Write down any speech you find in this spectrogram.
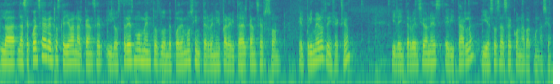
la, la secuencia de eventos que llevan al cáncer y los tres momentos donde podemos intervenir para evitar el cáncer son, el primero es la infección y la intervención es evitarla y eso se hace con la vacunación.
